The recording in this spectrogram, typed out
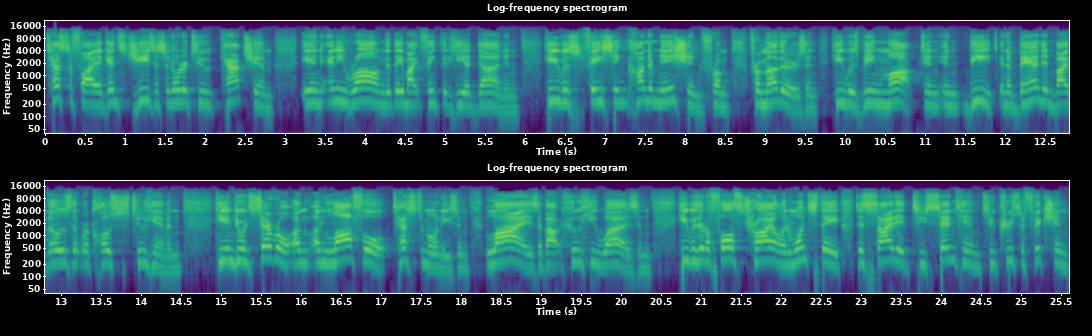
testify against Jesus in order to catch him in any wrong that they might think that he had done. And he was facing condemnation from, from others, and he was being mocked and, and beat and abandoned by those that were closest to him. And he endured several un, unlawful testimonies and lies about who he was. And he was in a false trial. And once they decided to send him to crucifixion,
